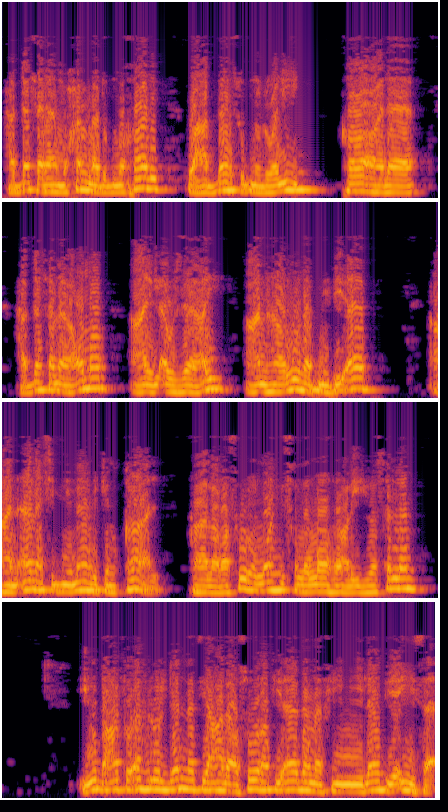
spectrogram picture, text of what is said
حدثنا محمد بن خالد وعباس بن الوليد. قال حدثنا عمر عن الأوزاعي عن هارون بن ذئاب عن أنس بن مالك قال قال رسول الله صلى الله عليه وسلم يبعث أهل الجنة على صورة آدم في ميلاد عيسى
